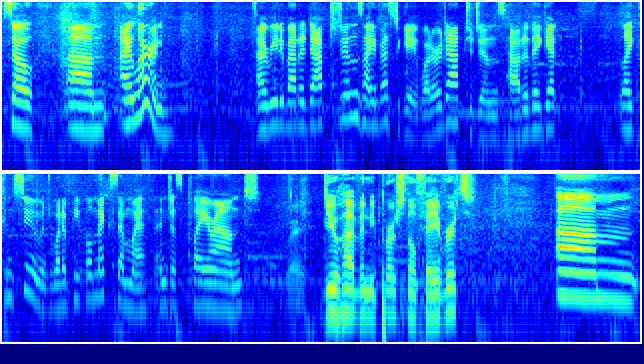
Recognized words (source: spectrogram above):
So um, I learn. I read about adaptogens. I investigate what are adaptogens, how do they get like consumed, what do people mix them with, and just play around. Right. Do you have any personal favorites? Um,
